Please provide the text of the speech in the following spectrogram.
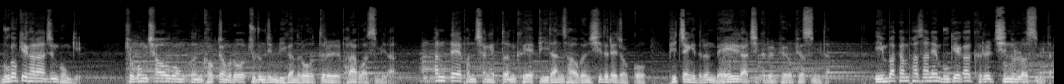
무겁게 가라앉은 공기. 조공 차오공은 걱정으로 주름진 미간으로 뜰을 바라보았습니다. 한때 번창했던 그의 비단 사업은 시들해졌고 빚쟁이들은 매일같이 그를 괴롭혔습니다. 임박한 파산의 무게가 그를 짓눌렀습니다.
